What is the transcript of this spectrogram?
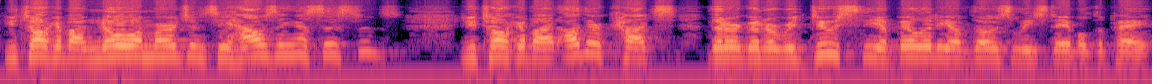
You talk about no emergency housing assistance. You talk about other cuts that are going to reduce the ability of those least able to pay.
